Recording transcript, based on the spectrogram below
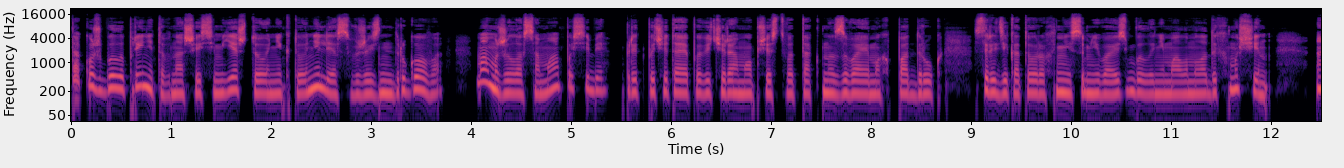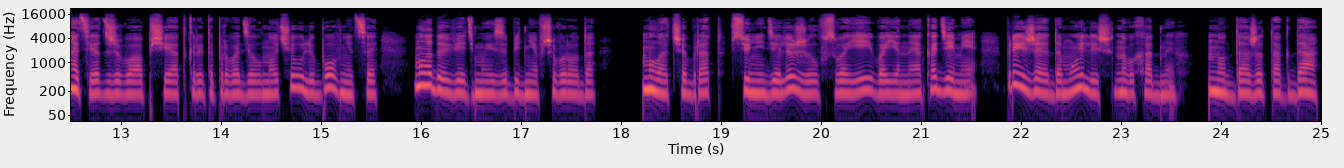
Так уж было принято в нашей семье, что никто не лез в жизнь другого. Мама жила сама по себе, предпочитая по вечерам общество так называемых «подруг», среди которых, не сомневаюсь, было немало молодых мужчин. Отец же вообще открыто проводил ночи у любовницы, молодой ведьмы из обедневшего рода — Младший брат всю неделю жил в своей военной академии, приезжая домой лишь на выходных. Но даже тогда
